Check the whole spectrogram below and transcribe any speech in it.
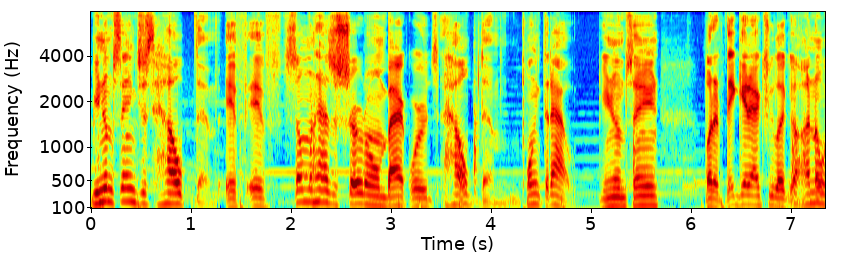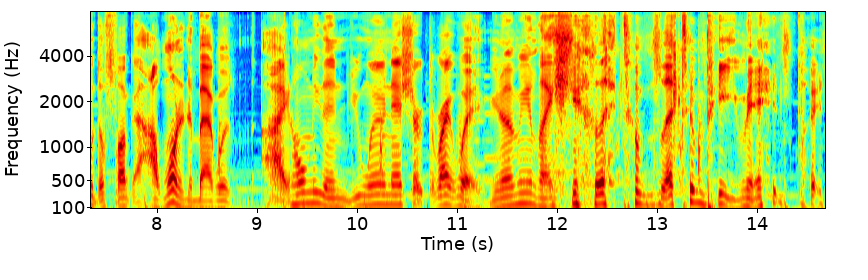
You know what I'm saying? Just help them. If if someone has a shirt on backwards, help them. Point it out. You know what I'm saying? But if they get actually like, oh, I know what the fuck I wanted it backwards. All right, homie, then you wearing that shirt the right way. You know what I mean? Like let them let them be, man. But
